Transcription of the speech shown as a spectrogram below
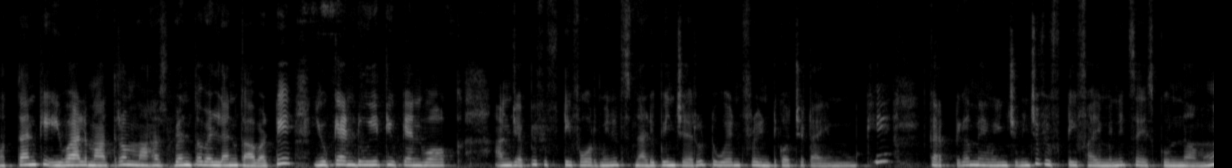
మొత్తానికి ఇవాళ మాత్రం మా హస్బెండ్తో వెళ్ళాను కాబట్టి you can do it you can walk అని చెప్పి ఫిఫ్టీ ఫోర్ మినిట్స్ నడిపించారు. టూ అండ్ ఫ్రో ఇంటికి వచ్చే టైంకి కరెక్ట్గా మేము ఇంచుమించు ఫిఫ్టీ ఫైవ్ మినిట్స్ వేసుకుందాము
